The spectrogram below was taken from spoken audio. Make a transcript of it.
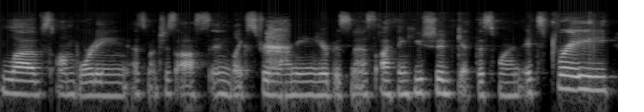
loves onboarding as much as us and like streamlining your business, I think you should get this one. It's free.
